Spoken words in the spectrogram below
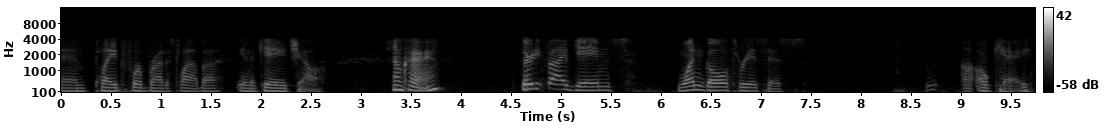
and played for Bratislava in the KHL. Okay. 35 games, one goal, three assists. Uh, okay.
